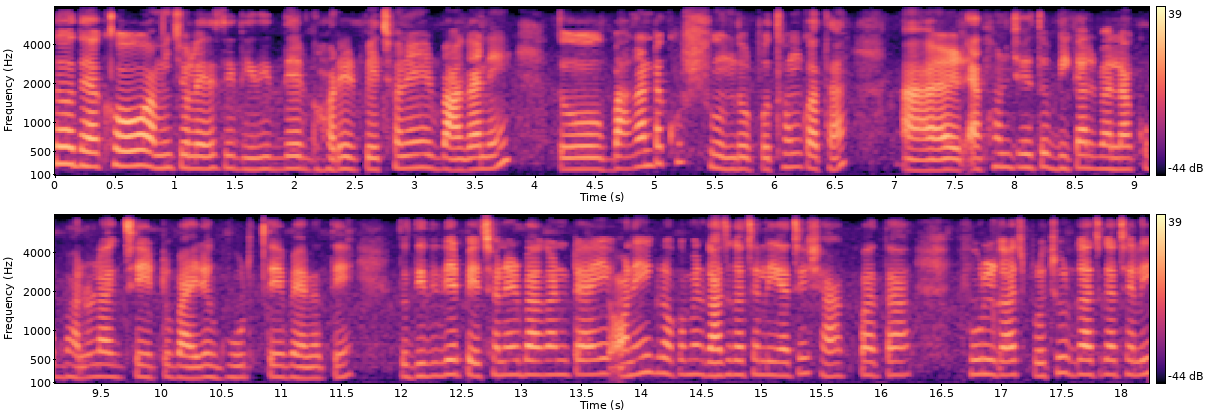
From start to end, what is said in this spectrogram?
তো দেখো, আমি চলে এসেছি দিদিদের ঘরের পেছনের বাগানে। তো বাগানটা খুব সুন্দর, প্রথম কথা। আর এখন যেহেতু বিকালবেলা খুব ভালো লাগছে একটু বাইরে ঘুরতে, বেড়াতে, তো দিদিদের পেছনের বাগানটায় অনেক রকমের গাছগাছালি আছে, শাক পাতা, ফুল গাছ, প্রচুর গাছগাছালি।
